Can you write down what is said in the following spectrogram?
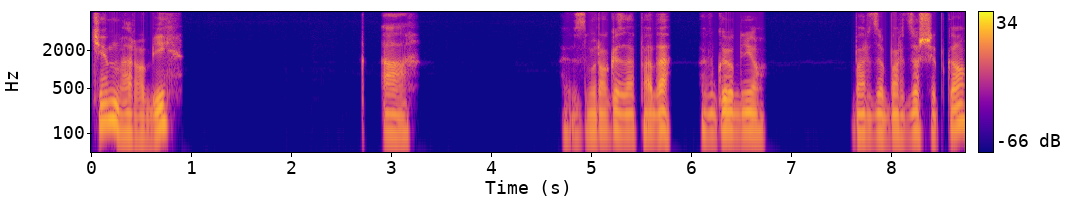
ciemno robi, a zmrok zapada w grudniu bardzo, bardzo szybko.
